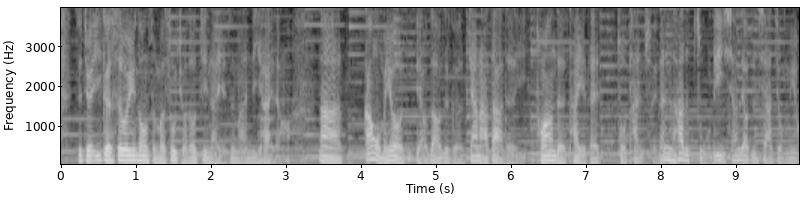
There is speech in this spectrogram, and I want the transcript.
就觉得一个社会运动什么诉求都进来，也是蛮厉害的哈。那刚我们又有聊到这个加拿大的，同样的他也在做碳税，但是他的阻力相较之下就没有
